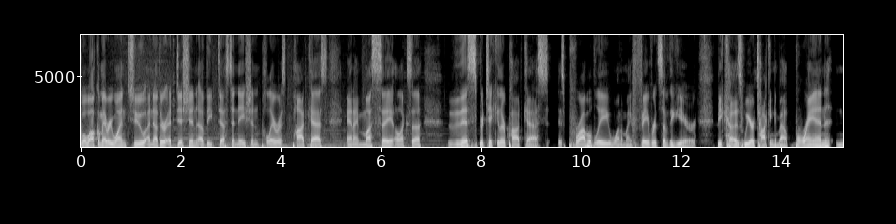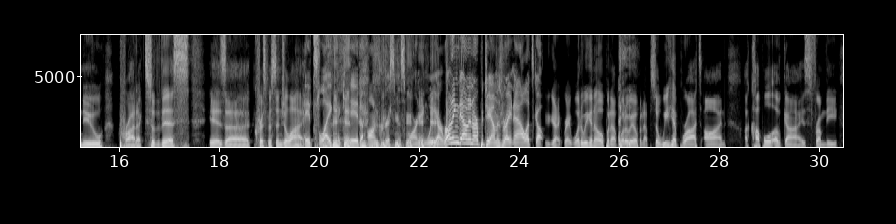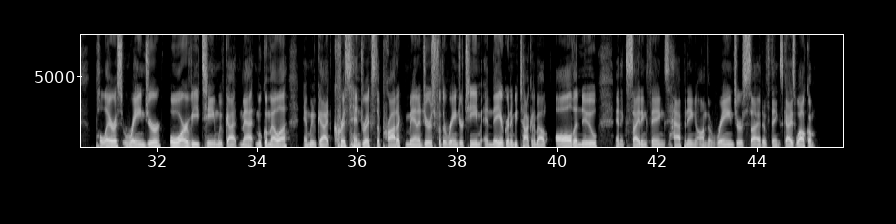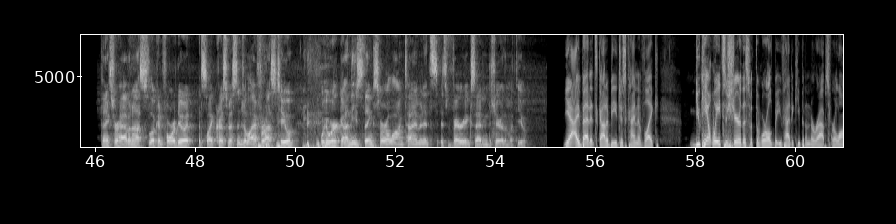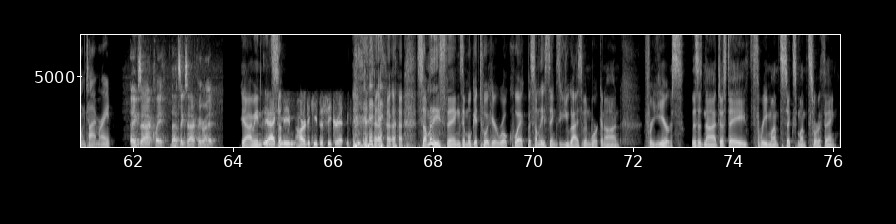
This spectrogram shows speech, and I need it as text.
Well, welcome everyone to another edition of the Destination Polaris podcast. And I must say, Alexa, this particular podcast is probably one of my favorites of the year because we are talking about brand new product. So this is uh, Christmas in July. It's like a kid on Christmas morning. We are running down in our pajamas right now. Let's go. Right, right. What are we going to open up? What do we open up? So we have brought on a couple of guys from the Polaris Ranger ORV team. We've got Matt Mukomela and we've got Chris Hendricks, the product managers for the Ranger team, and they are going to be talking about all the new and exciting things happening on the Ranger side of things. Guys, welcome. Thanks for having us. Looking forward to it. It's like Christmas in July for us too. we work on these things for a long time and it's it's very exciting to share them with you. Yeah, I bet it's got to be just kind of like you can't wait to share this with the world, but you've had to keep it under wraps for a long time, right? Exactly. That's exactly right. Yeah, I mean, yeah, it can be hard to keep a secret. some of these things, and we'll get to it here real quick, but some of these things you guys have been working on for years. This is not just a three month, six month sort of thing.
